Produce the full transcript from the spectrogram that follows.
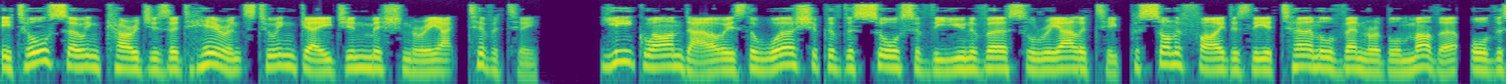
It also encourages adherents to engage in missionary activity. Yi Guandao is the worship of the source of the universal reality personified as the eternal venerable mother, or the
